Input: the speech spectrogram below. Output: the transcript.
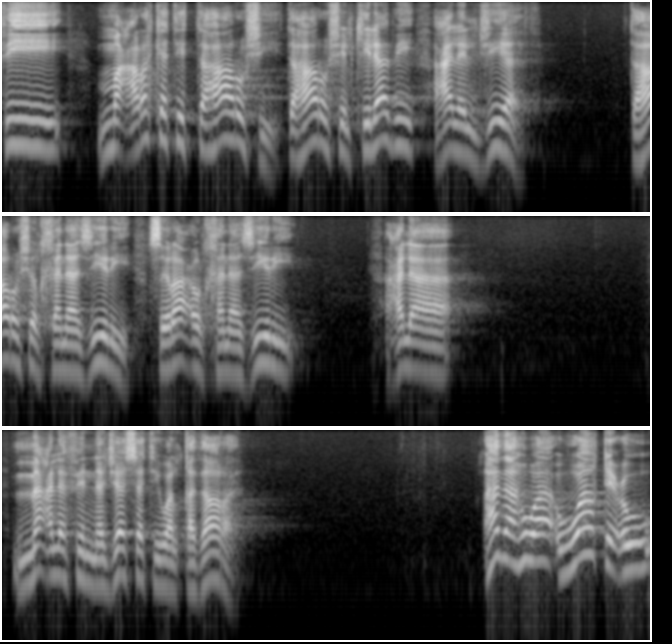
في معركة التهارش تهارش الكلاب على الجيف تهارش الخنازير صراع الخنازير على معلف النجاسة والقذارة. هذا هو واقع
